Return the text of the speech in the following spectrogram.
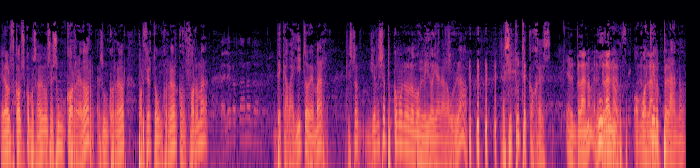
el Old Course, como sabemos, es un corredor, es un corredor, por cierto, un corredor con forma de caballito de mar. Que esto, yo no sé cómo no lo hemos leído ya en algún lado. O sea, si tú te coges El plano, el Google plano. Earth o el cualquier plano. plano,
